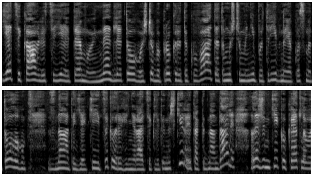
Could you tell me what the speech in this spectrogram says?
Я цікавлюсь цією темою не для того, щоб прокритикувати, тому що мені потрібно як косметологу знати, який цикл регенерації клітини шкіри і так надалі. Але жінки кокетливо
